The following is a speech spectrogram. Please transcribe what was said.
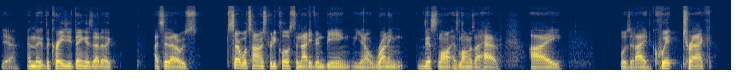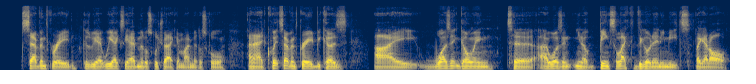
Yeah. And the, the crazy thing is that like I'd say that I was several times pretty close to not even being, you know, running this long as long as I have. I was it? I had quit track seventh grade because we had we actually had middle school track in my middle school. And I had quit seventh grade because I wasn't going to I wasn't, you know, being selected to go to any meets, like at all.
